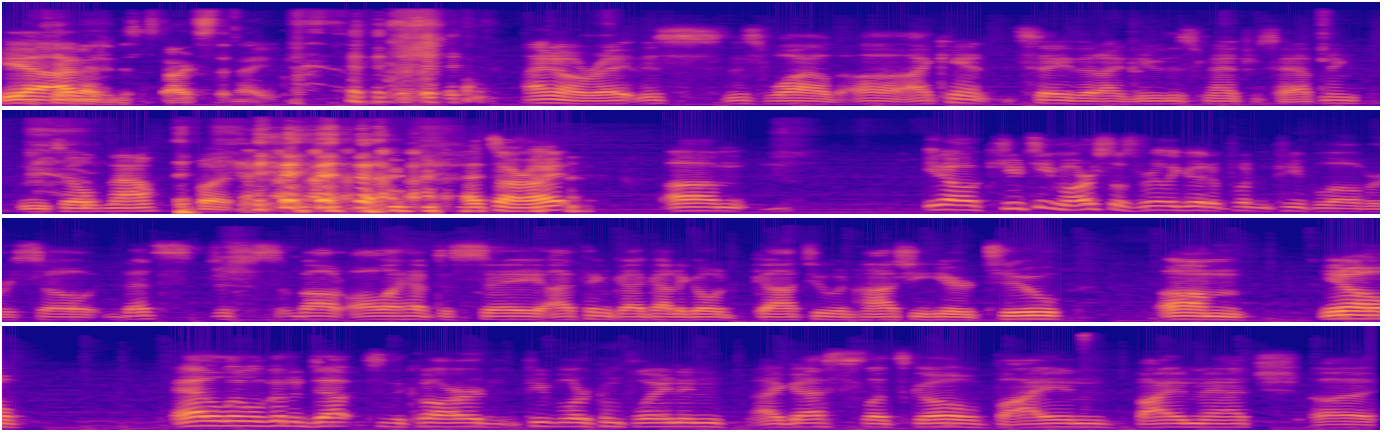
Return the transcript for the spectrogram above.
Yeah, I imagine this starts tonight. I know, right? This this wild. Uh, I can't say that I knew this match was happening until now, but that's all right. Um, you know, QT Marshall's really good at putting people over, so that's just about all I have to say. I think I got to go with Goto and Hashi here too. Um, you know, add a little bit of depth to the card. People are complaining. I guess let's go buy-in buy-in match. Uh,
